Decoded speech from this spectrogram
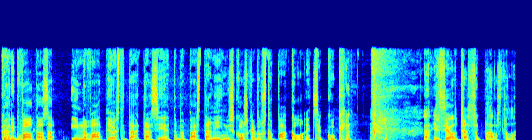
Kyllähän niin kuin valtaosa innovaatioista tähtää siihen, että me päästään ihmiskosketusta pakoon itse kukin. Ai se on tässä taustalla.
